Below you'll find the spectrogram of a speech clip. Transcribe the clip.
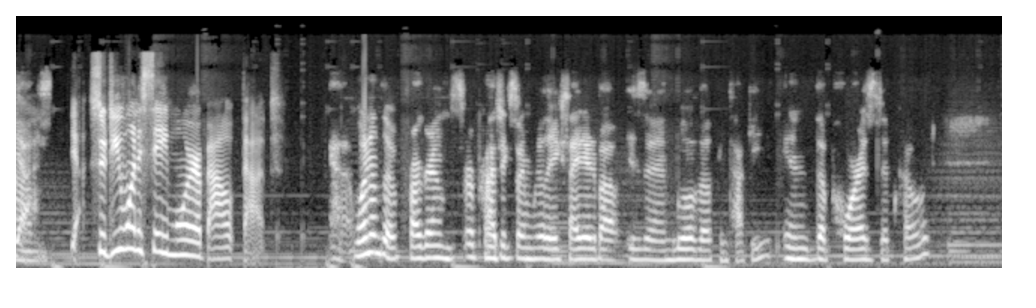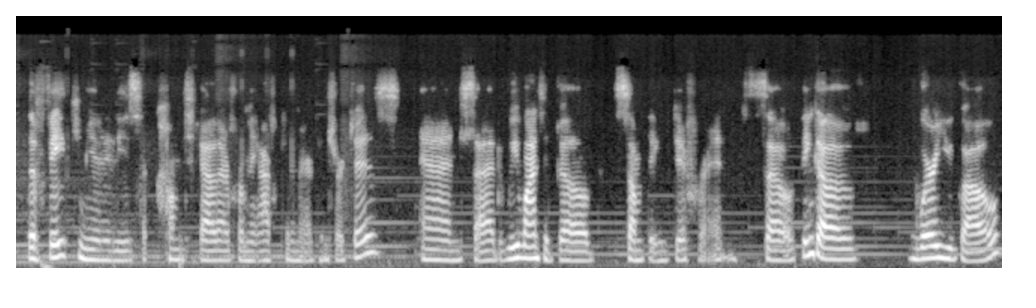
Yes. Um, yeah. So do you want to say more about that? Yeah, one of the programs or projects I'm really excited about is in Louisville, Kentucky, in the poorest zip code. The faith communities have come together from the African American churches and said, we want to build something different. So think of where you go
